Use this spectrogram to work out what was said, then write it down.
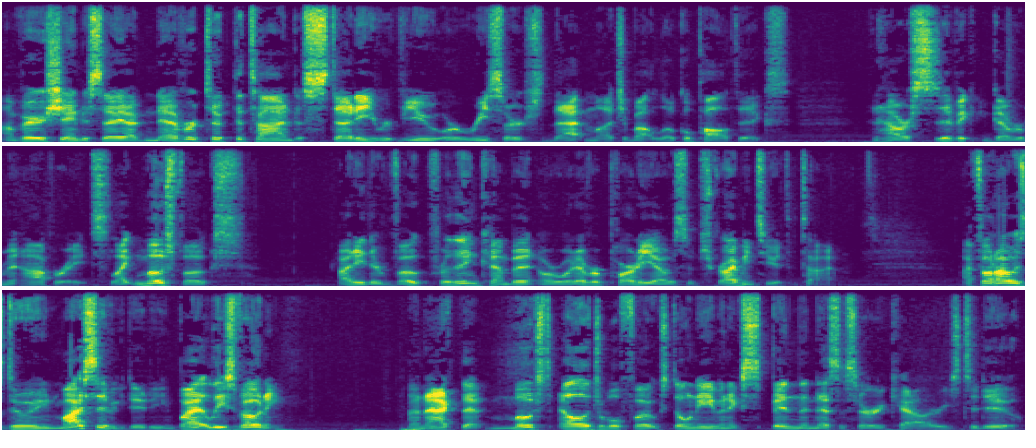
I'm very ashamed to say I've never took the time to study, review, or research that much about local politics and how our civic government operates. Like most folks, I'd either vote for the incumbent or whatever party I was subscribing to at the time. I felt I was doing my civic duty by at least voting, an act that most eligible folks don't even expend the necessary calories to do.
